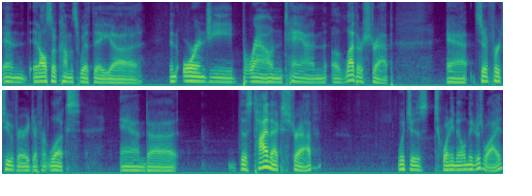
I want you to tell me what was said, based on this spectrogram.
and it also comes with a uh, an orangey brown tan uh, leather strap, and so for two very different looks. And uh, this Timex strap, which is 20 millimeters wide,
